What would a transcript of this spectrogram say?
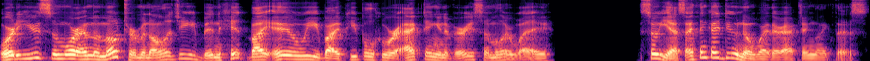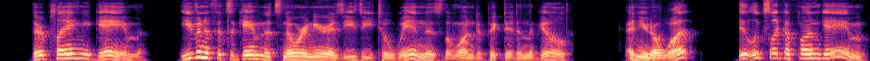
Or to use some more MMO terminology, been hit by AoE by people who are acting in a very similar way. So yes, I think I do know why they're acting like this. They're playing a game, even if it's a game that's nowhere near as easy to win as the one depicted in the guild. And you know what? It looks like a fun game.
